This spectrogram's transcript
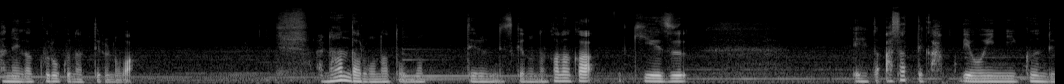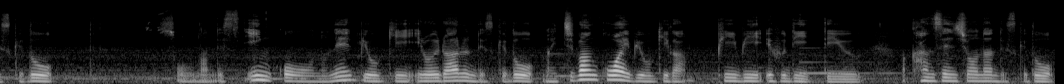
羽が黒くなってるのは。何だろうなと思ってるんですけどなかなか消えずえっ、ー、とあさってか病院に行くんですけどそうなんです。インコのね病気いろいろあるんですけど、まあ、一番怖い病気が PBFD っていう感染症なんですけど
